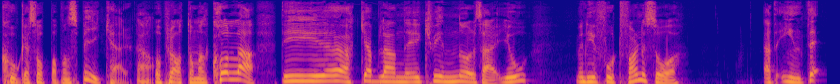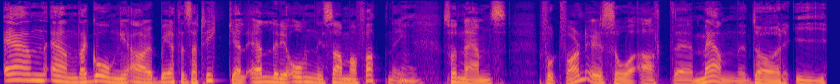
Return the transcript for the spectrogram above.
koka soppa på en spik här Ja. och prata om att kolla, det ökar bland kvinnor. Så här. Jo, men det är ju fortfarande så att inte en enda gång i Arbetets artikel eller i Omnis sammanfattning Mm. så nämns fortfarande är det så att eh, män dör i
